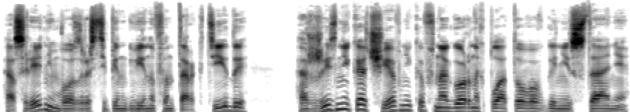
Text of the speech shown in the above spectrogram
о среднем возрасте пингвинов Антарктиды, о жизни кочевников на горных плато в Афганистане,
